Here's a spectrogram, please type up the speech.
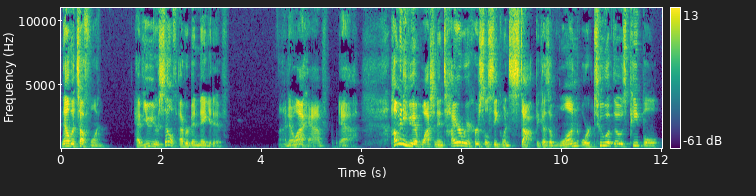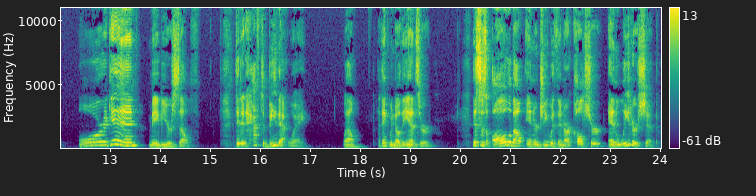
Now, the tough one. Have you yourself ever been negative? I know I have. Yeah. How many of you have watched an entire rehearsal sequence stop because of one or two of those people, or again, maybe yourself? Did it have to be that way? Well, I think we know the answer. This is all about energy within our culture and leadership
